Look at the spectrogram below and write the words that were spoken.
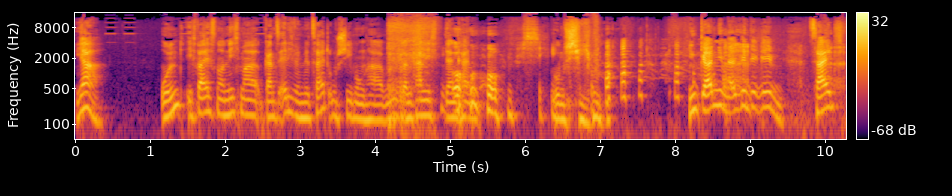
Ja. Und ich weiß noch nicht mal, ganz ehrlich, wenn wir Zeitumschiebung haben, dann kann ich, dann kann Oh, shit. umschieben. Ich kann nicht mehr mit dir reden. Zeit.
